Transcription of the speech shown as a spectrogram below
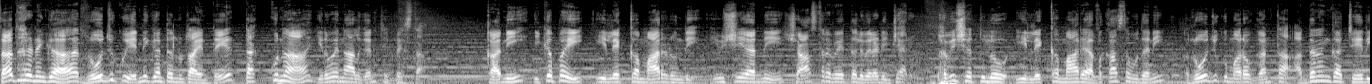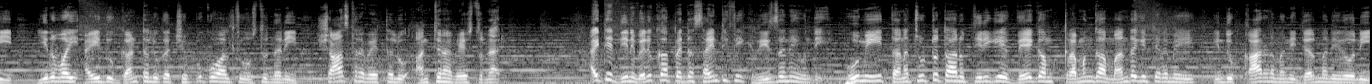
సాధారణంగా రోజుకు ఎన్ని గంటలుంటాయంటే టక్కున ఇరవై నాలుగని చెప్పేస్తా. కానీ ఇకపై ఈ లెక్క మారనుంది. ఈ విషయాన్ని శాస్త్రవేత్తలు వెల్లడించారు. భవిష్యత్తులో ఈ లెక్క మారే అవకాశం ఉందని రోజుకు మరో గంట అదనంగా చేరి ఇరవై ఐదు గంటలుగా చెప్పుకోవాల్సి వస్తుందని శాస్త్రవేత్తలు అంచనా వేస్తున్నారు. అయితే దీని వెనుక పెద్ద సైంటిఫిక్ రీజనే ఉంది. భూమి తన చుట్టూ తాను తిరిగే వేగం క్రమంగా మందగించడమే ఇందుకు కారణమని జర్మనీలోని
